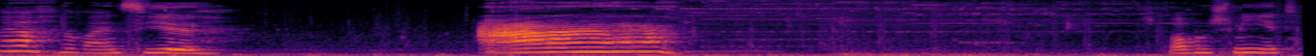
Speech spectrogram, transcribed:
Ah, noch ein Ziel. Ah! Ich brauche einen Schmied.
